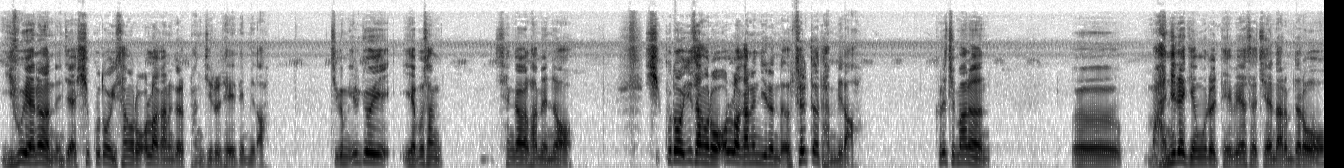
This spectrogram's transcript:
이후에는 이제 19도 이상으로 올라가는 걸 방지를 해야 됩니다. 지금 일교의 예보상 생각을 하면요. 19도 이상으로 올라가는 일은 없을 듯 합니다. 그렇지만은, 어, 만일의 경우를 대비해서 제 나름대로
